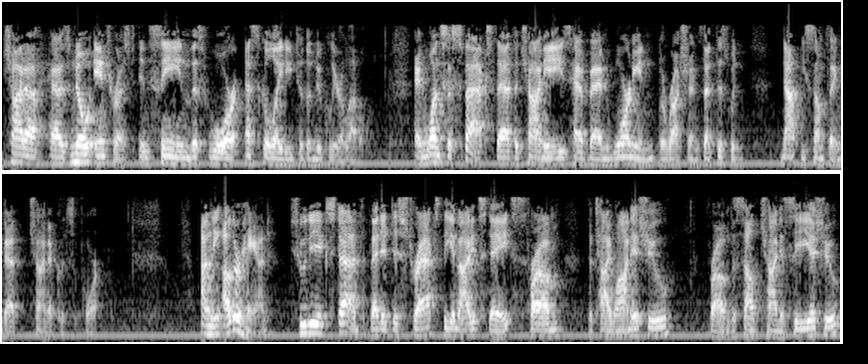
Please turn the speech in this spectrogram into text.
China has no interest in seeing this war escalating to the nuclear level. And one suspects that the Chinese have been warning the Russians that this would not be something that China could support. On the other hand, to the extent that it distracts the United States from the Taiwan issue, from the South China Sea issue,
